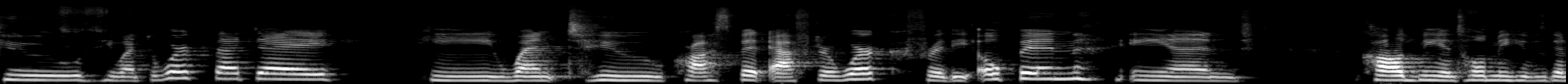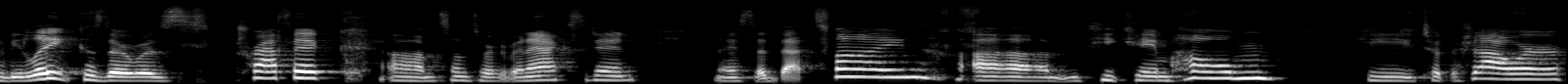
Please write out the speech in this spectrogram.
to he went to work that day. He went to CrossFit after work for the Open and called me and told me he was going to be late because there was traffic, um, some sort of an accident. And I said, that's fine. Um, he came home, he took a shower,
